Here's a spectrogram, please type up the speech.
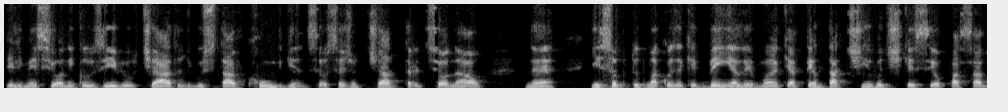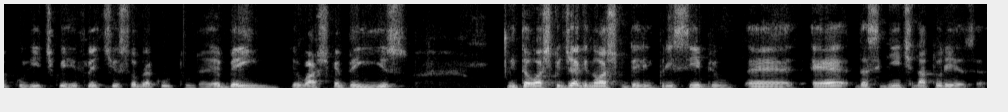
Ele menciona, inclusive, o teatro de Gustav Rundgens, ou seja, um teatro tradicional, né, e, sobretudo, uma coisa que é bem alemã, que é a tentativa de esquecer o passado político e refletir sobre a cultura. É bem, eu acho que é bem isso. Então, acho que o diagnóstico dele, em princípio, é, é da seguinte natureza.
